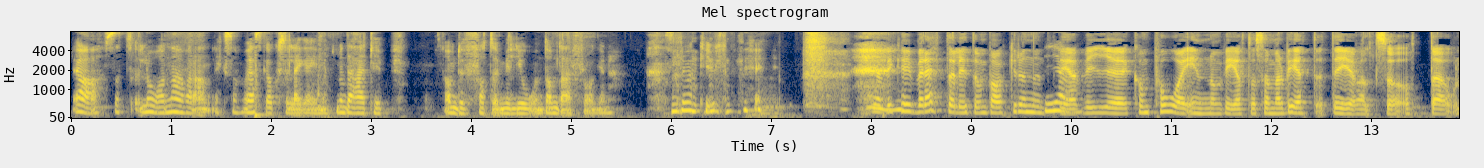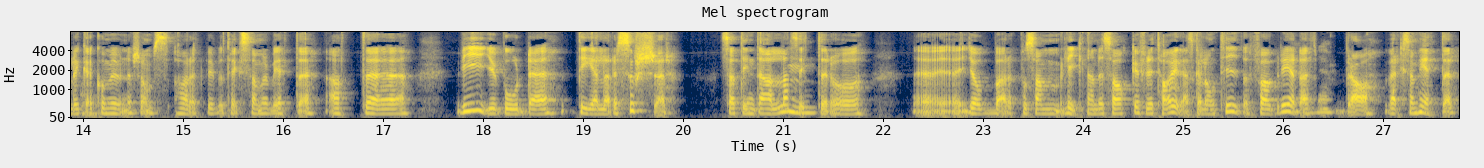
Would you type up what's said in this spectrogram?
Ja, så att låna varandra liksom. Och jag ska också lägga in, men det här typ, om du fått en miljon, de där frågorna. Så det var kul. Ja, vi kan ju berätta lite om bakgrunden till Ja. det. Vi eh, kom på inom V8-samarbetet, det är ju alltså åtta olika kommuner som har ett bibliotekssamarbete, att eh, vi ju borde dela resurser. Så att inte alla sitter och eh, jobbar på sam- liknande saker, för det tar ju ganska lång tid att förbereda Ja. bra verksamheter.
